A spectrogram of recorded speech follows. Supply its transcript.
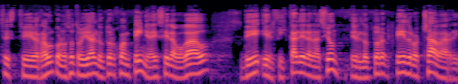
Este, Raúl, con nosotros ya el doctor Juan Peña, es el abogado del fiscal de la Nación, el doctor Pedro Chávarri.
